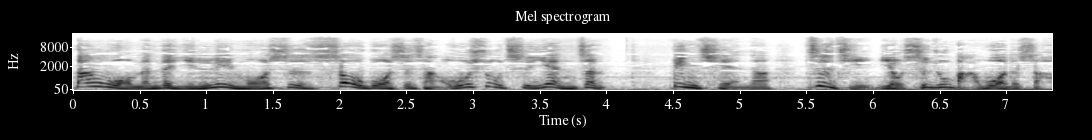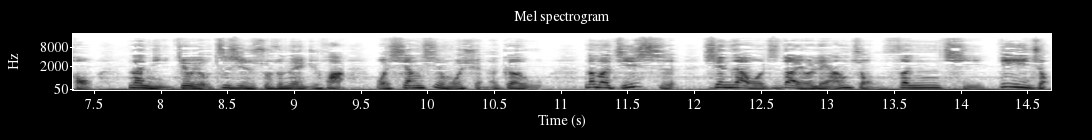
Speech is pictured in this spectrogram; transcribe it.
当我们的盈利模式受过市场无数次验证，并且呢自己有十足把握的时候，那你就有自信说出那句话：我相信我选的个股。那么，即使现在我知道有两种分歧，第一种。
